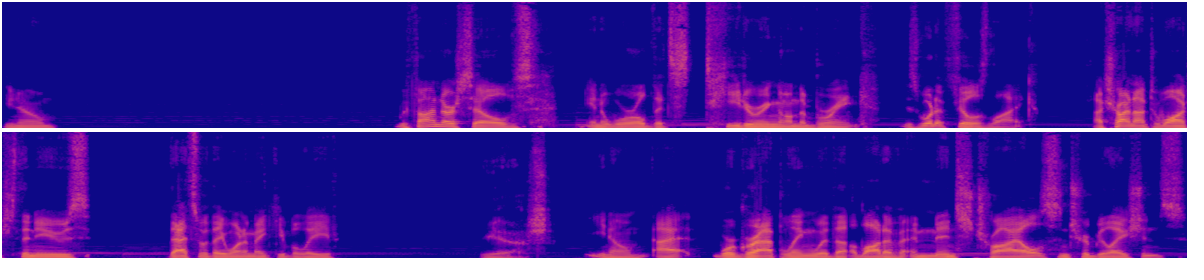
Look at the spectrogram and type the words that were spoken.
You know, we find ourselves in a world that's teetering on the brink, is what it feels like. I try not to watch the news. That's what they want to make you believe. Yes. You know, I, we're grappling with a lot of immense trials and tribulations,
